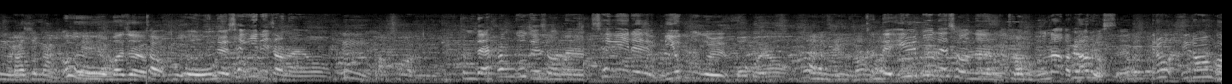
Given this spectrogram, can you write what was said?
음, 마지막. 어, 네. 맞아요. 자, 그 오늘 생일이잖아요. 음. 근데 한국에서는 생일에 미역국을 먹어요. 근데 일본에서는 그런 문화가 따로 있어요. 이런 이런 거.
